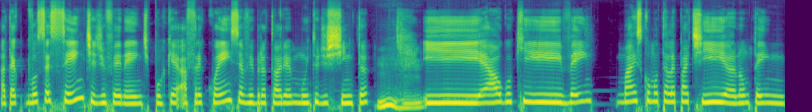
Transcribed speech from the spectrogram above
até você sente diferente porque a frequência vibratória é muito distinta Uhum. e é algo que vem mais como telepatia, não tem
